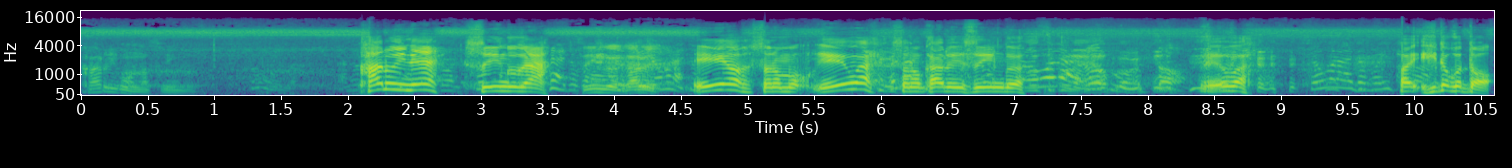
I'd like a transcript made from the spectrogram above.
軽いもんなスイング。軽いねスイングが。スイングが軽い。ええよそのもええわその軽いスイング。ええわ。はい一言。行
